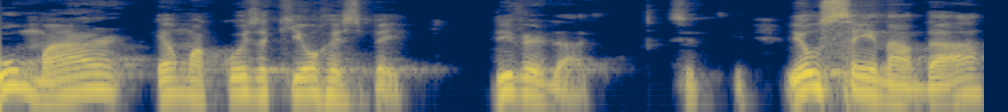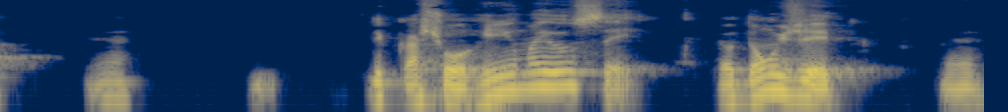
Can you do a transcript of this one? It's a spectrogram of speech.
O mar é uma coisa que eu respeito, de verdade. Eu sei nadar, né, de cachorrinho, mas eu sei. Eu dou um jeito. Né?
